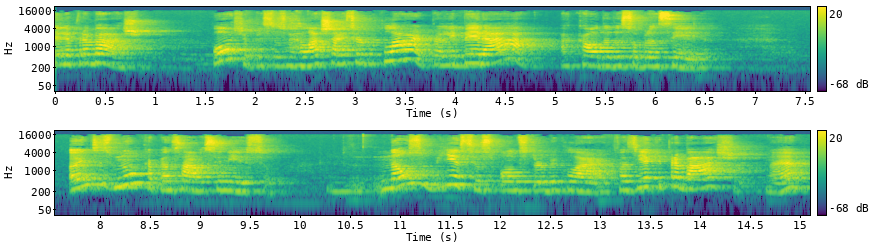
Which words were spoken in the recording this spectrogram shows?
sobrancelha para baixo. Poxa, eu preciso relaxar esse orbicular para liberar a cauda da sobrancelha. Antes nunca pensava-se nisso não subia-se os pontos do orbicular, fazia aqui para baixo, né?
